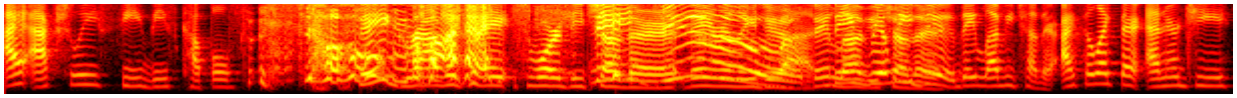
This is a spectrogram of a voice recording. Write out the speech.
I actually see these couples so They gravitate much. towards each They other. They really do. They, love really each other. do. They love each other. I feel like their energy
